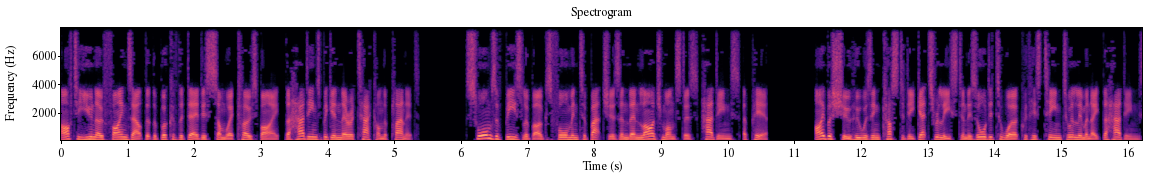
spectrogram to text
After Yuno finds out that the Book of the Dead is somewhere close by, the Hadines begin their attack on the planet. Swarms of Beezlebugs form into batches and then large monsters Hadines appear. Iba Shu who was in custody gets released and is ordered to work with his team to eliminate the Hadines.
